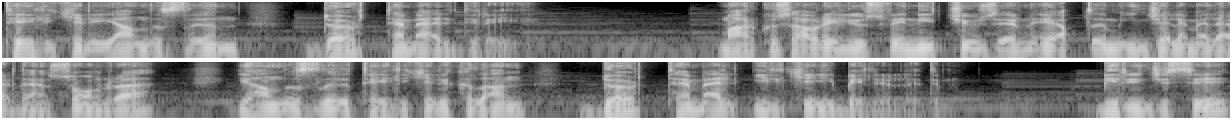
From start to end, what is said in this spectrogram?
Tehlikeli yalnızlığın dört temel direği. Marcus Aurelius ve Nietzsche üzerine yaptığım incelemelerden sonra yalnızlığı tehlikeli kılan dört temel ilkeyi belirledim. Birincisi,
